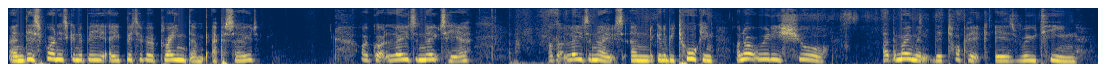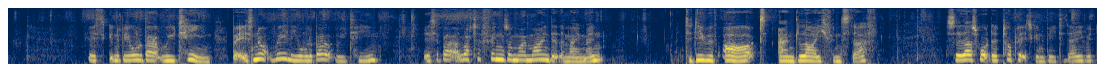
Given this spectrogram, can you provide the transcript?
And this one is going to be a bit of a brain dump episode. I've got loads of notes here. I've got loads of notes and going to be talking. I'm not really sure. At the moment, the topic is routine it's going to be all about routine, but it's not really all about routine. It's about a lot of things on my mind at the moment to do with art and life and stuff. So that's what the topic is going to be today. But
